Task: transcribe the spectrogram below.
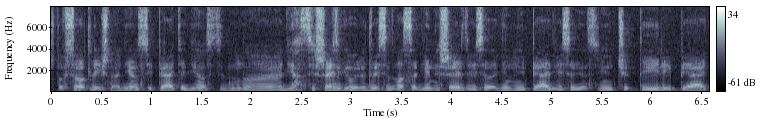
что все отлично. 11,5, 11, 11,6, говорю, 221,6, 201,5, 211,4, 5.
